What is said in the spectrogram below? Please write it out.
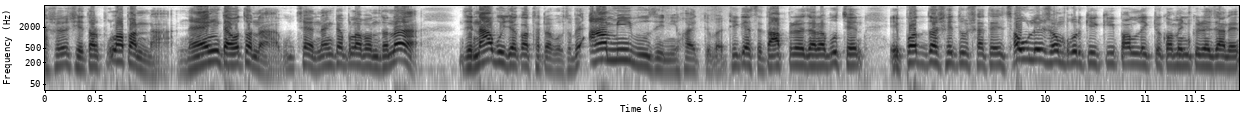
আসলে সে তো আর পোলাপান না। ন্যাংটাও তো না, বুঝছেন? ন্যাংটা পোলাপান তো না। যে না বুঝে কথাটা হবে আমি বুঝিনি হয়তো বা ঠিক আছে? তো আপনারা যারা বুঝছেন, এই পদ্মা সেতুর সাথে চাউলের সম্পর্কে কি পারলে একটু কমেন্ট করে জানেন।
